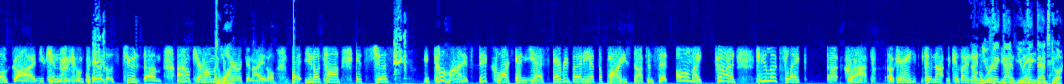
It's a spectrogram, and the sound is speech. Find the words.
Oh God, you cannot compare those two. Um, I don't care how much American Idol, but you know, Tom, it's just. Come on, it's Dick Clark, and yes, everybody at the party stopped and said, "Oh my God, he looks like uh, crap." Okay, to not because I know And the you words think you that you think that's good?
